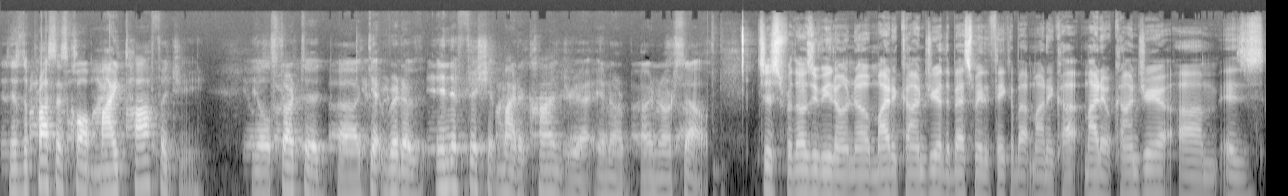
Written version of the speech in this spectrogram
There's a process called mitophagy. It'll start to uh, get rid of inefficient mitochondria in our, in our cells. Just for those of you who don't know, mitochondria, the best way to think about mitochondria um, is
